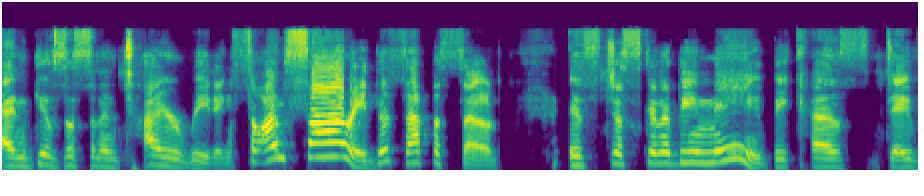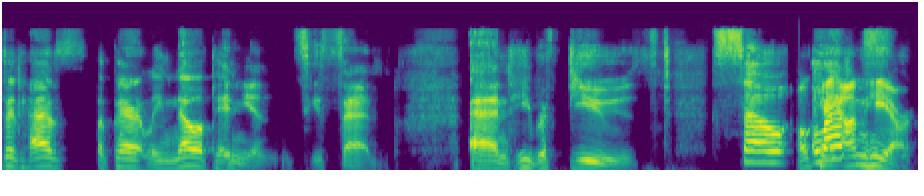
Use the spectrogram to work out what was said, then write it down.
and gives us an entire reading. So I'm sorry, this episode is just going to be me because David has apparently no opinions, he said, and he refused. So, okay, let's- I'm here.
